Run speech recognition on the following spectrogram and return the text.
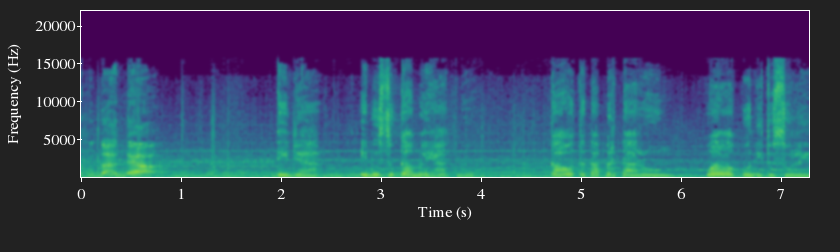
Aku gagal. Tidak, ibu suka melihatmu. Kau tetap bertarung, walaupun itu sulit.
